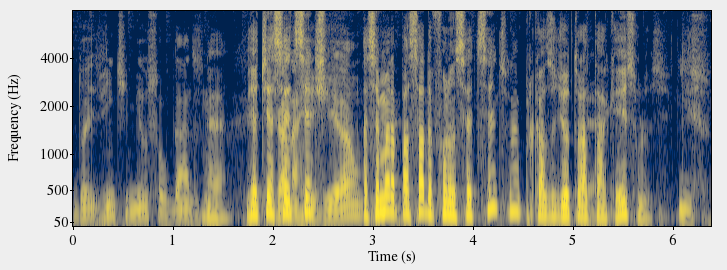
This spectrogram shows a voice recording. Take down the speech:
dois, 20 mil soldados. Né? É. Já tinha Já 700. Região, a semana é. passada foram 700, né? Por causa de outro é. ataque, é isso, Lúcio? Isso.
